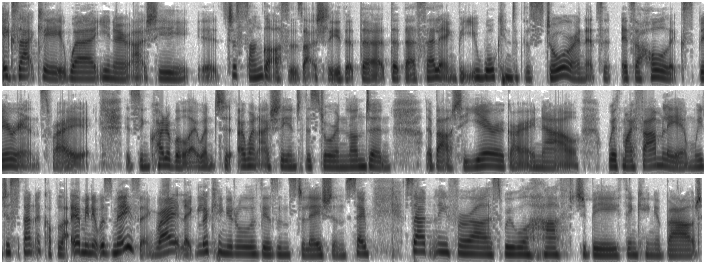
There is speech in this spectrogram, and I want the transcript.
Exactly, where, you know, actually it's just sunglasses actually that they're that they're selling, but you walk into the store and it's a, it's a whole experience, right? It's incredible. I went to I went actually into the store in London about a year ago now with my family and we just spent a couple of, I mean it was amazing, right? Like looking at all of these installations. So certainly for us we will have to be thinking about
